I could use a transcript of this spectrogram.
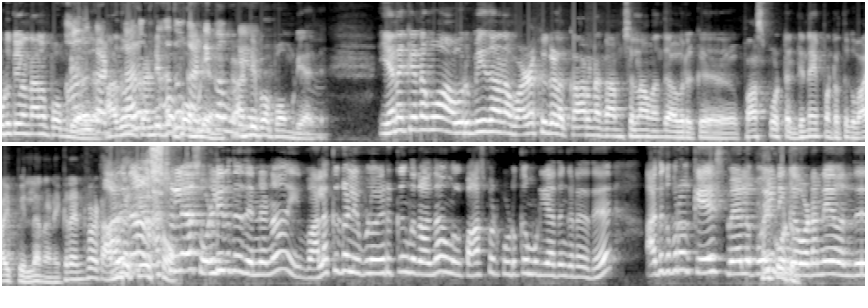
கொடுக்கலனாலும் போக முடியாது. அதுவும் கண்டிப்பாக போக முடியாது. கண்டிப்பாக போக முடியாது. எனக்கு என்னமோ அவர் மீதான வழக்குகளை காரணம் காமிச்செல்லாம் வந்து அவருக்கு பாஸ்போர்ட்டை டினை பண்ணுறதுக்கு வாய்ப்பு இல்லைன்னு நினைக்கிறேன். இன்ஃபேக்ட் அந்த ஆக்சுவலா சொல்லியிருந்தது என்னன்னா வழக்குகள் இவ்வளவு இருக்குங்கிறதுனால தான் உங்களுக்கு பாஸ்போர்ட் கொடுக்க முடியாதுங்கிறது. அதுக்கப்புறம் கேஸ் மேல போய் High நீங்க court. உடனே வந்து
